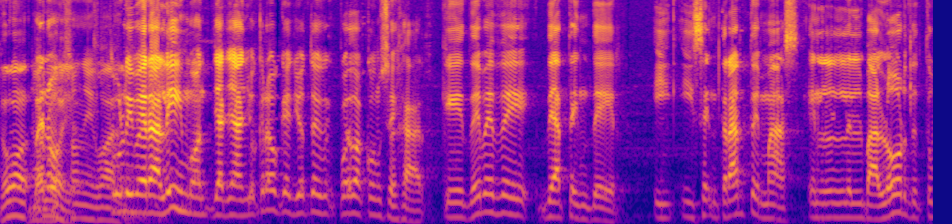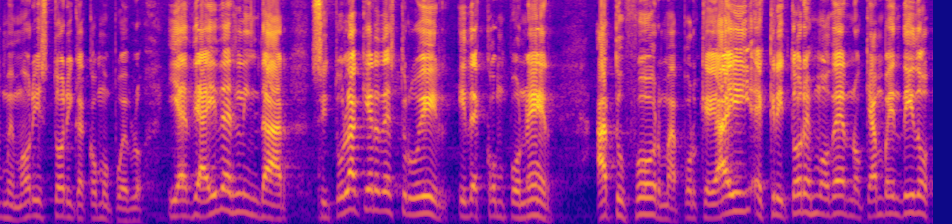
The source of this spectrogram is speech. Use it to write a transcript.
Bueno, oye, son iguales. tu liberalismo, Yayan, yo creo que yo te puedo aconsejar que debes de, de atender y, y centrarte más en el, el valor de tu memoria histórica como pueblo y de ahí deslindar, si tú la quieres destruir y descomponer a tu forma, porque hay escritores modernos que han vendido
